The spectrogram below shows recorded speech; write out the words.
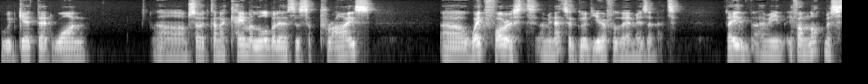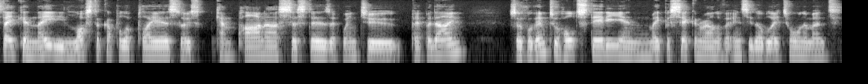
would get that one. Um, so it kind of came a little bit as a surprise. Uh, Wake Forest, I mean, that's a good year for them, isn't it? They, I mean, if I'm not mistaken, they lost a couple of players, those Campana sisters that went to Pepperdine. So for them to hold steady and make the second round of the NCAA tournament,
